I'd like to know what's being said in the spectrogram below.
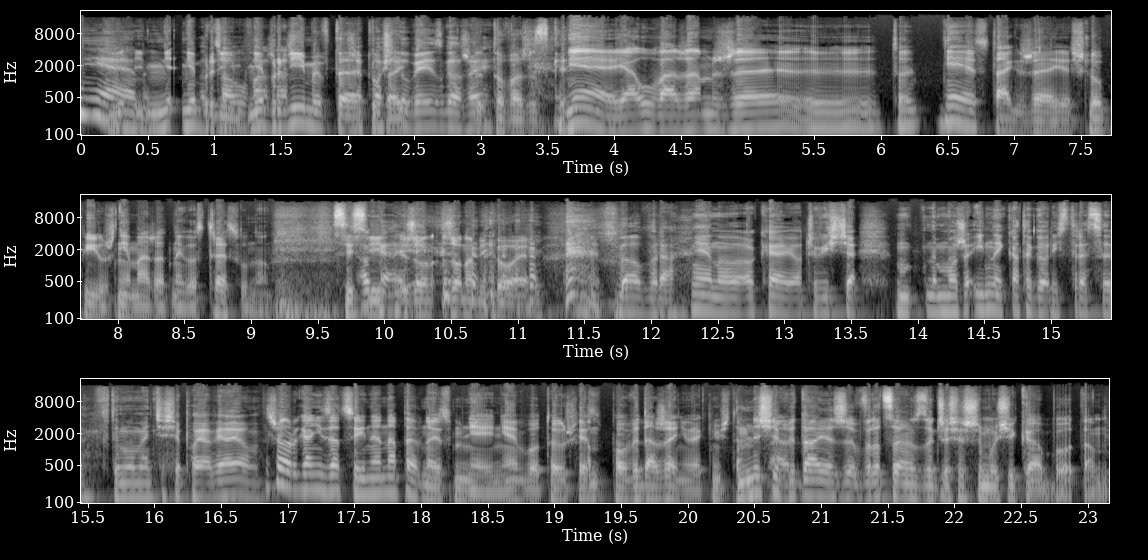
Nie, Nie, no. nie, nie, No co, brnij, nie uważasz, brnijmy w te że po ślubie jest gorzej? towarzyskie. Nie, ja uważam, że y, to nie jest tak, że ślub i już nie ma żadnego stresu. No. Sisi, żon, żona Mikołaja. Dobra, nie no okej, oczywiście. M- może innej kategorii stresy w tym momencie się pojawiają. Znaczy organizacyjne na pewno jest mniej, nie? Bo to już jest po wydarzeniu jakimś tam. Mnie się wydaje, że wracając do Grzesia Szymusika, bo tam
